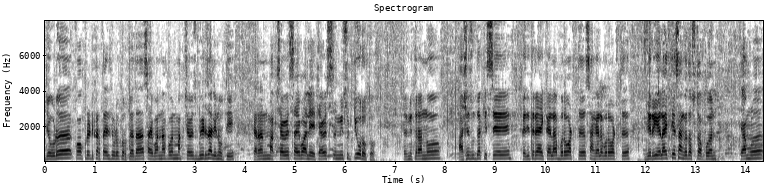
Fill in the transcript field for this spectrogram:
जेवढं कॉपरेट करता येईल तेवढं करतो आता साहेबांना पण मागच्या वेळेस भेट झाली नव्हती. कारण मागच्या वेळेस साहेब आले त्यावेळेस मी सुट्टीवर होतो. तर मित्रांनो असे सुद्धा किस्से कधीतरी ऐकायला बरं वाटतं सांगायला बरं वाटतं. जे रिअल आहे ते सांगत असतो आपण. त्यामुळं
